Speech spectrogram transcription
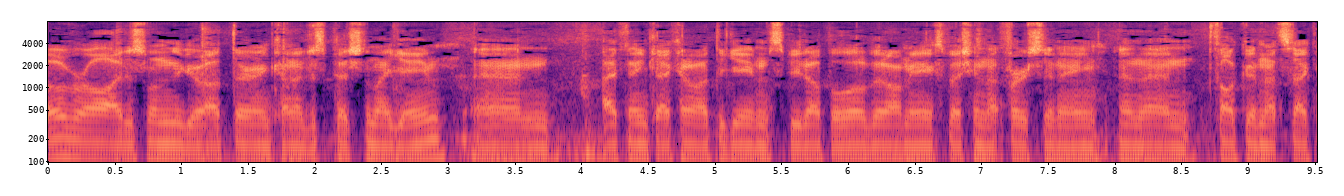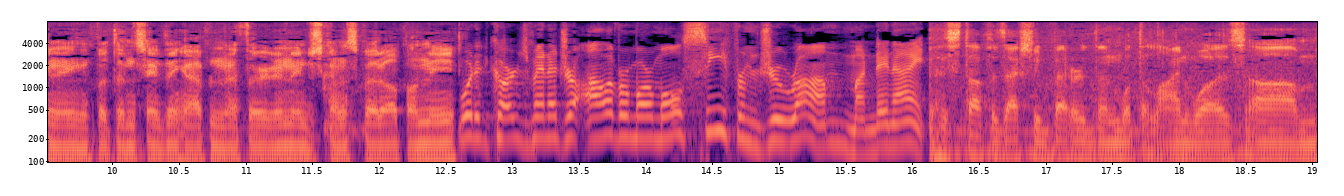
overall, I just wanted to go out there and kind of just pitch to my game. And I think I kind of let the game speed up a little bit on me, especially in that first inning. And then felt good in that second inning. But then the same thing happened in that third inning, just kind of sped up on me. What did Cards manager Oliver Marmol see from Drew Rom Monday night? His stuff is actually better than what the line was. Um,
